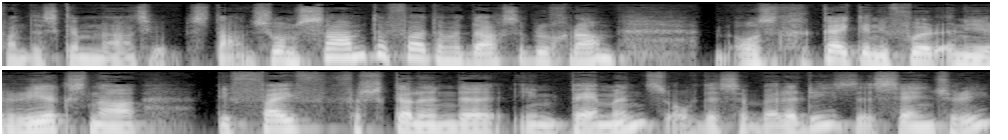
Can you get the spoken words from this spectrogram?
van diskriminasie bestaan. So om saam te vat in vandag se program, ons het gekyk in die voor in die reeks na die vyf verskillende impairments of disabilities, the sensory,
